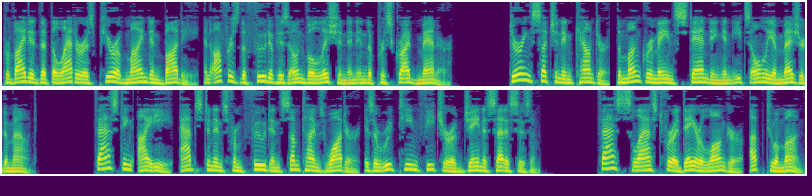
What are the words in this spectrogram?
provided that the latter is pure of mind and body, and offers the food of his own volition and in the prescribed manner. During such an encounter, the monk remains standing and eats only a measured amount. Fasting i.e., abstinence from food and sometimes water is a routine feature of Jain asceticism. Fasts last for a day or longer, up to a month.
